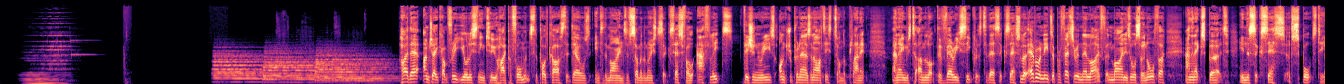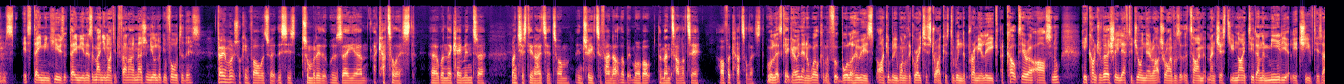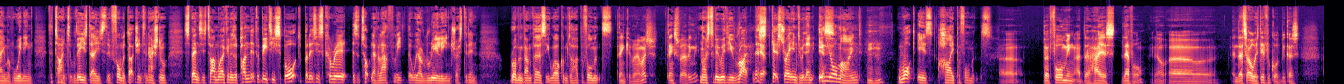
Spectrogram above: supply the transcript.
Hi there, I'm Jake Humphrey. You're listening to High Performance, the podcast that delves into the minds of some of the most successful athletes, visionaries, entrepreneurs, and artists on the planet, and aims to unlock the very secrets to their success. Look, everyone needs a professor in their life, and mine is also an author and an expert in the success of sports teams. It's Damian Hughes. At Damian, as a Man United fan, I imagine you're looking forward to this. Very much looking forward to it. This is somebody that was a um, a catalyst uh, when they came into Manchester United. So I'm intrigued to find out a little bit more about the mentality of a catalyst. Well, let's get going then and welcome a footballer who is arguably one of the greatest strikers to win the Premier League, a cult hero at Arsenal. He controversially left to join their arch rivals at the time at Manchester United and immediately achieved his aim of winning the title. These days, the former Dutch international spends his time working as a pundit for BT Sport, but it's his career as a top level athlete that we are really interested in. Robin Van Persie, welcome to High Performance. Thank you very much. Thanks for having me. Nice to be with you. Right, let's Yeah. get straight into it then. In Yes. your mind, what is high performance? performing at the highest level, you know, uh, and that's always difficult because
